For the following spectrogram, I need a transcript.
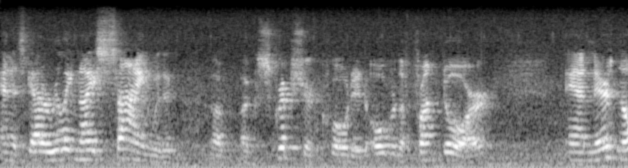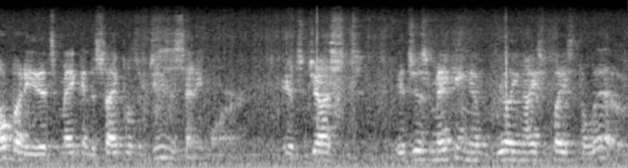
and it's got a really nice sign with a, a, a scripture quoted over the front door. And there's nobody that's making disciples of Jesus anymore. It's just it's just making a really nice place to live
